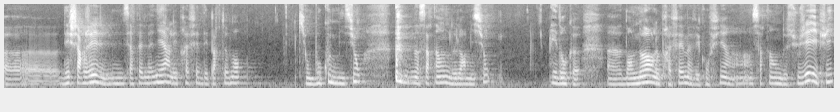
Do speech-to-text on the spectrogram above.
euh, décharger d'une certaine manière les préfets de département qui ont beaucoup de missions, d'un certain nombre de leurs missions. Et donc, euh, dans le Nord, le préfet m'avait confié un, certain nombre de sujets. Et puis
